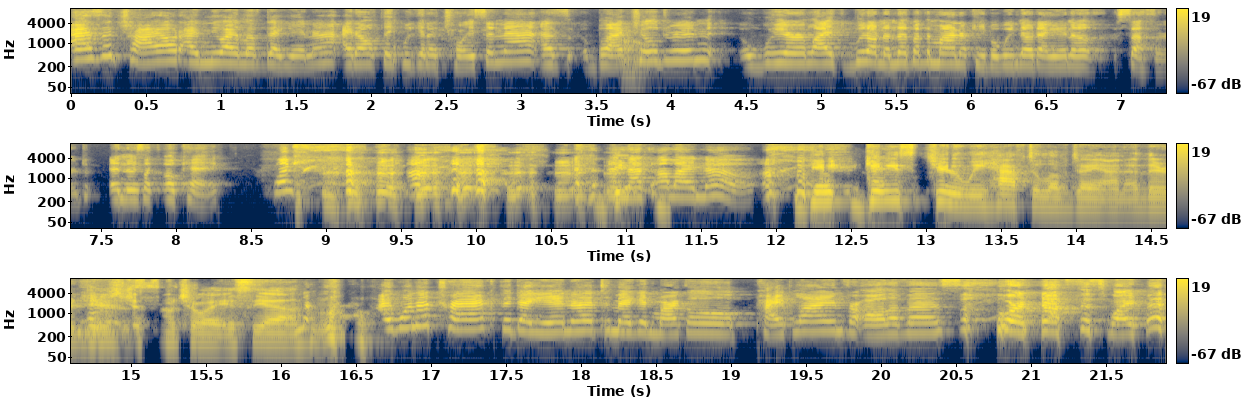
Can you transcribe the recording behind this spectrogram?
as a child, I knew I loved Diana. I don't think we get a choice in that. As black Oh. children, we're like, we don't know nothing about the monarchy, but we know Diana suffered. And it's like, okay. Like, and that's all I know. Gay, gays too. We have to love Diana. There, there's just no choice. Yeah. I want to track the Diana to Meghan Markle pipeline for all of us who are not cis white men.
